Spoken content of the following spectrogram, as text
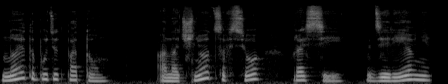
Но это будет потом. А начнется все в России, в деревне,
